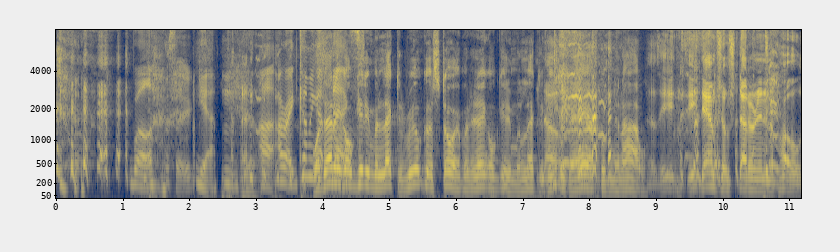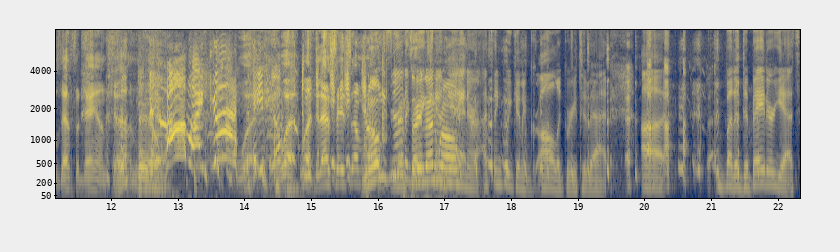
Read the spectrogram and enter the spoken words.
Well, yeah. Uh, all right, coming Well, up that next. ain't gonna get him elected. Real good story, but it ain't gonna get him elected. No. He took a ass whooping in Iowa. 'Cause he, he damn sure stuttering in the polls. That's for damn sure. I mean, Damn. Oh my God! what? What? What? Did I say something Nope. wrong? He's You not a didn't say great nothing wrong. I think we can ag- all agree to that. Uh, but a debater, yes.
